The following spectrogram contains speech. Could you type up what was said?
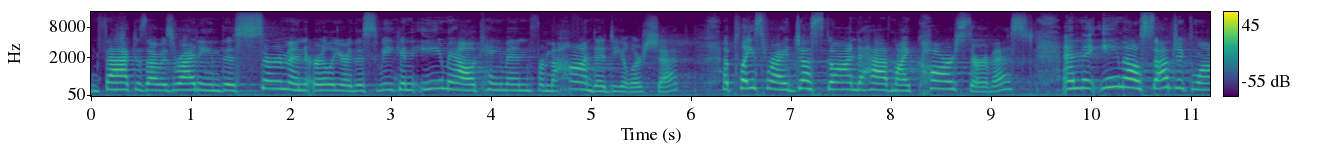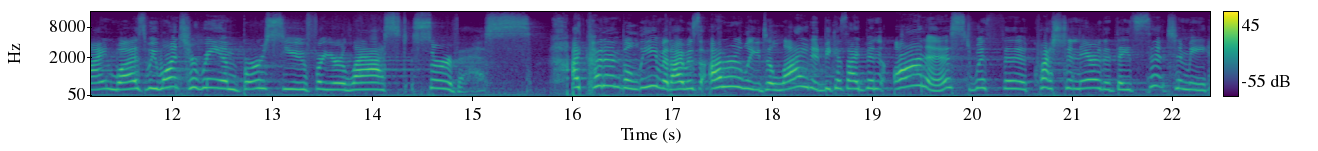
In fact, as I was writing this sermon earlier this week, an email came in from the Honda dealership a place where I had just gone to have my car serviced. And the email subject line was, We want to reimburse you for your last service. I couldn't believe it. I was utterly delighted because I'd been honest with the questionnaire that they'd sent to me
